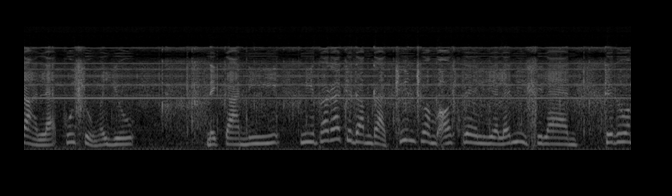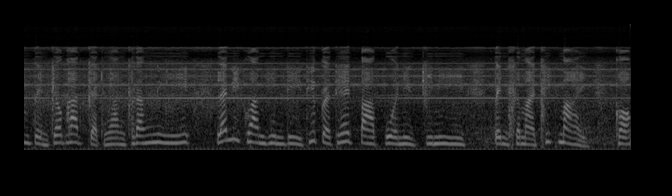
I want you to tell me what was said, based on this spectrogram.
การและผู้สูงอายุ ในการนี้มีพระราชดำรัสชื่นชมออสเตรเลียและนิวซีแลนด์ที่ร่วมเป็นเจ้าภาพจัดงานครั้งนี้ และมีความยินดีที่ประเทศปาปัวนิวกินี เป็นสมาชิกใหม่ของ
